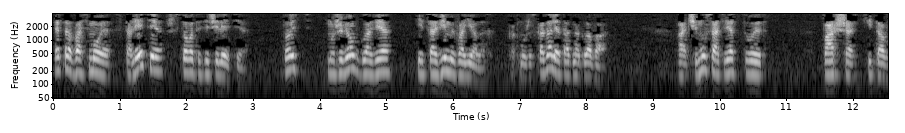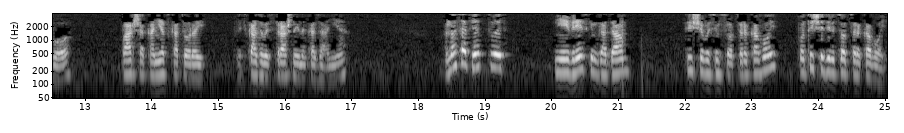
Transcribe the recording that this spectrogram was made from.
это восьмое столетие шестого тысячелетия. То есть мы живем в главе Ицавим и Ваелах. Как мы уже сказали, это одна глава. А чему соответствует Парша Китово, Парша, конец которой предсказывает страшные наказания, она соответствует нееврейским годам 1840 по 1940.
